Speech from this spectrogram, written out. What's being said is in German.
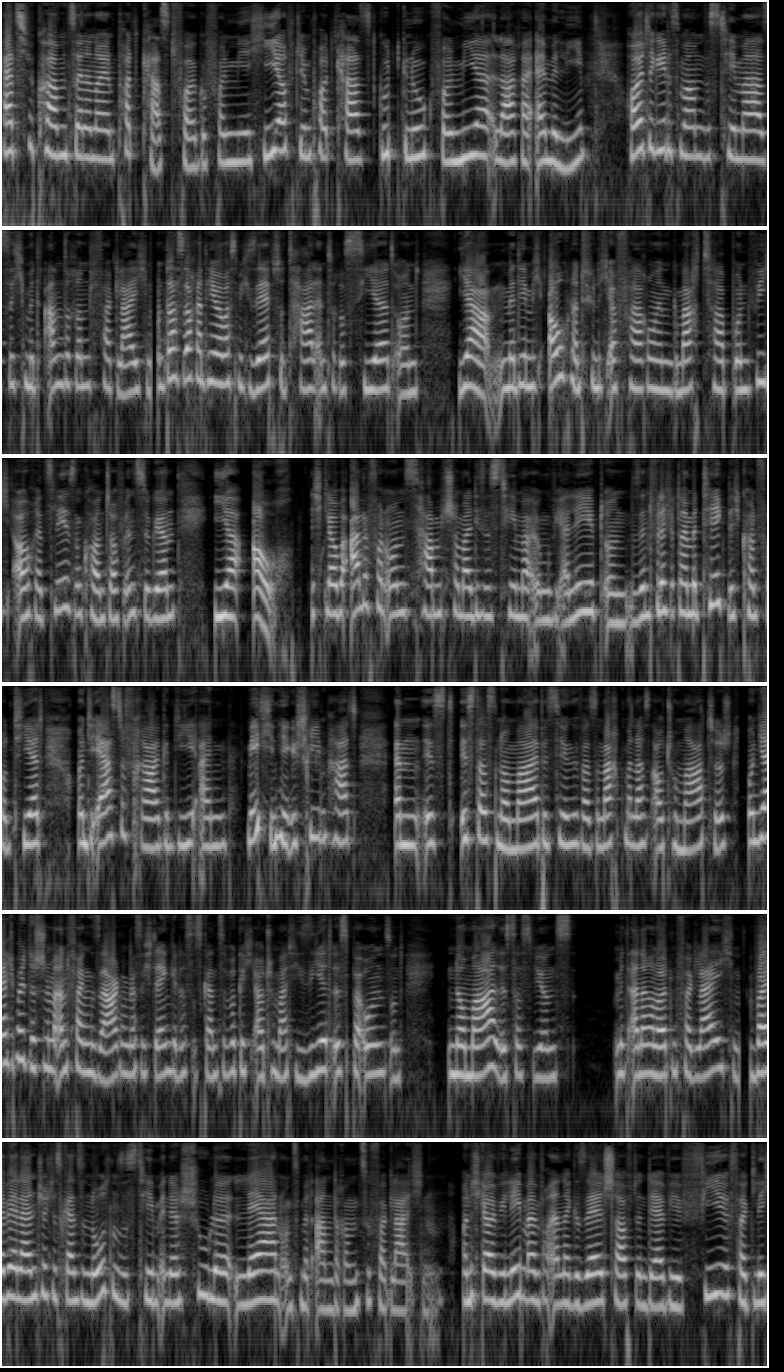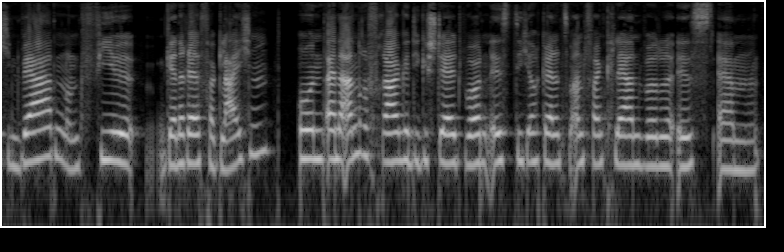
Herzlich willkommen zu einer neuen Podcast-Folge von mir hier auf dem Podcast Gut Genug von mir, Lara Emily. Heute geht es mal um das Thema sich mit anderen vergleichen. Und das ist auch ein Thema, was mich selbst total interessiert und ja, mit dem ich auch natürlich Erfahrungen gemacht habe und wie ich auch jetzt lesen konnte auf Instagram, ihr auch. Ich glaube, alle von uns haben schon mal dieses Thema irgendwie erlebt und sind vielleicht auch damit täglich konfrontiert. Und die erste Frage, die ein Mädchen hier geschrieben hat, ähm, ist, ist das normal, beziehungsweise macht man das automatisch? Und ja, ich möchte schon am Anfang sagen, dass ich denke, dass das Ganze wirklich automatisiert ist bei uns und normal ist, dass wir uns mit anderen Leuten vergleichen, weil wir allein durch das ganze Notensystem in der Schule lernen, uns mit anderen zu vergleichen. Und ich glaube, wir leben einfach in einer Gesellschaft, in der wir viel verglichen werden und viel generell vergleichen. Und eine andere Frage, die gestellt worden ist, die ich auch gerne zum Anfang klären würde, ist, ähm,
